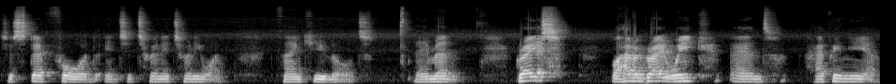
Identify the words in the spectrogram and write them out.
to step forward into 2021. Thank you, Lord. Amen. Great. Well, have a great week and Happy New Year.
